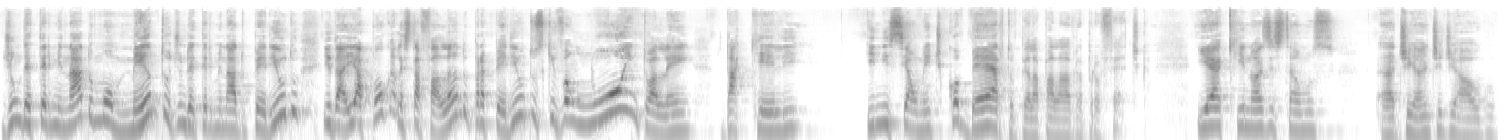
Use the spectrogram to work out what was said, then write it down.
de um determinado momento, de um determinado período, e daí a pouco ela está falando para períodos que vão muito além daquele inicialmente coberto pela palavra profética. E é aqui nós estamos uh, diante de algo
